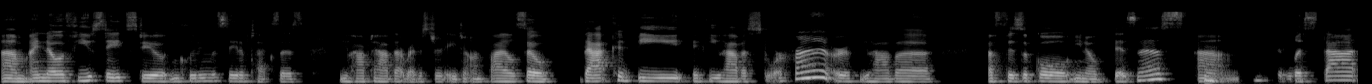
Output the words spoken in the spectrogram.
um, I know a few states do, including the state of Texas. You have to have that registered agent on file. So that could be if you have a storefront or if you have a a physical, you know, business, hmm. um, mm-hmm. list that.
